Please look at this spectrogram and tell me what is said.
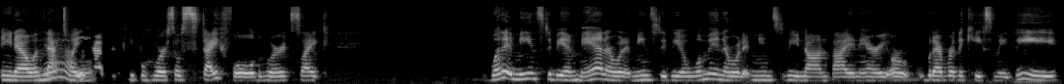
you know, and yeah. that's why you have the people who are so stifled where it's like, what it means to be a man or what it means to be a woman or what it means to be non-binary or whatever the case may be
